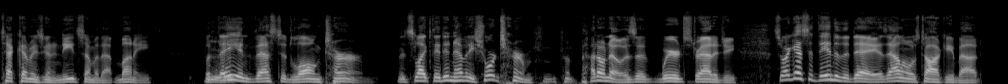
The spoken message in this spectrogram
tech company is going to need some of that money, but mm-hmm. they invested long term. It's like they didn't have any short term. I don't know. It's a weird strategy. So I guess at the end of the day, as Alan was talking about,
